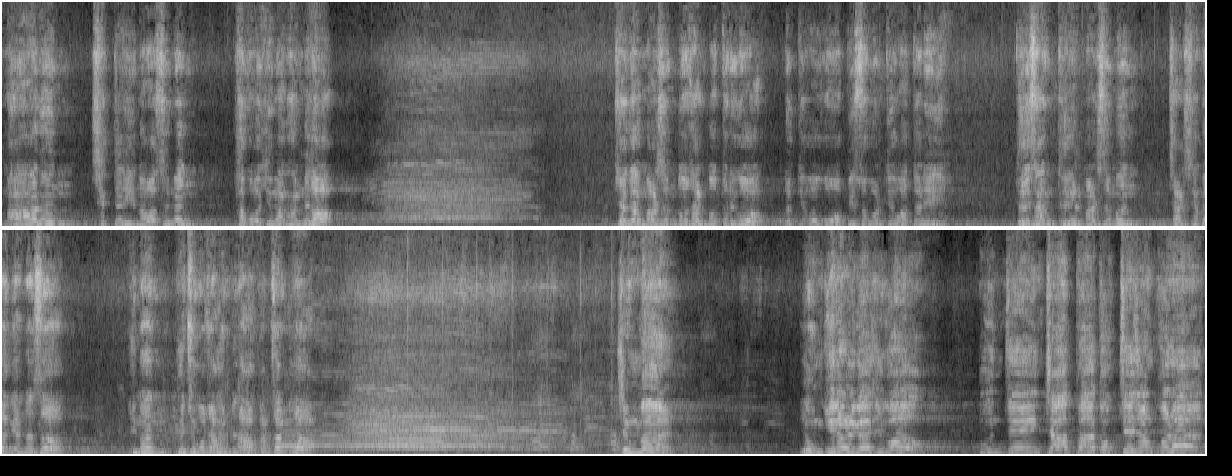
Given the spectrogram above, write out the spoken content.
많은 책들이 나왔으면 하고 희망합니다. 제가 말씀도 잘 못 드리고 늦게 오고 빗속을 뛰어왔더니 더 이상 드릴 말씀은 잘 생각이 안 나서 이만 그치고자 합니다. 감사합니다. 정말 용기를 가지고 문재인 좌파 독재 정권은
